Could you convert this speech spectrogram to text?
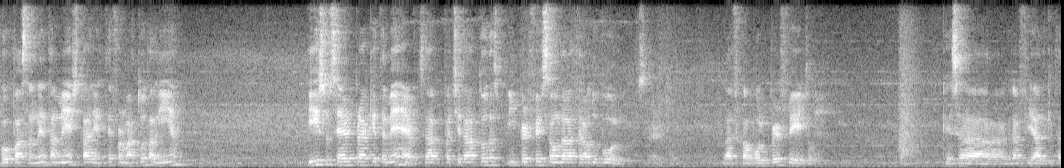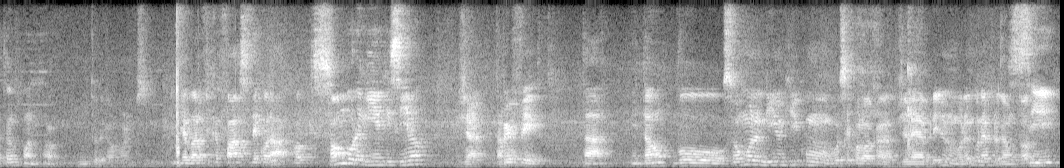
Vou passando lentamente, tá, gente? Até formar toda a linha. Isso serve pra quê também, Everton? Sabe? Pra tirar toda a imperfeição da lateral do bolo. Certo. Vai ficar o bolo perfeito. Porque essa grafiada aqui tá tampando, ó. Muito legal, Marcos. E agora fica fácil de decorar. Só um moranguinho aqui em cima, Já, tá bom. perfeito. Tá? Então vou. Só um moranguinho aqui com. Você coloca geleia brilho no morango, né? Pra dar um toque. Sim.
